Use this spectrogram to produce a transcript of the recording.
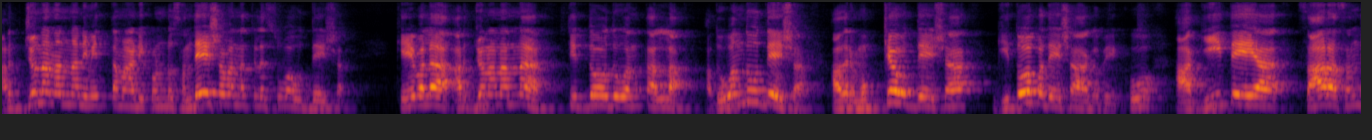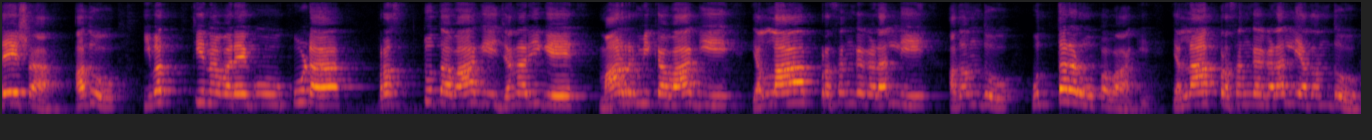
ಅರ್ಜುನನನ್ನ ನಿಮಿತ್ತ ಮಾಡಿಕೊಂಡು ಸಂದೇಶವನ್ನು ತಿಳಿಸುವ ಉದ್ದೇಶ. ಕೇವಲ ಅರ್ಜುನನನ್ನ ತಿದ್ದೋದು ಅಂತ ಅಲ್ಲ, ಅದು ಒಂದು ಉದ್ದೇಶ. ಆದರೆ ಮುಖ್ಯ ಉದ್ದೇಶ ಗೀತೋಪದೇಶ ಆಗಬೇಕು. ಆ ಗೀತೆಯ ಸಾರ ಸಂದೇಶ ಅದು ಇವತ್ತಿನವರೆಗೂ ಕೂಡ ಪ್ರಸ್ತುತವಾಗಿ ಜನರಿಗೆ ಮಾರ್ಮಿಕವಾಗಿ ಎಲ್ಲ ಪ್ರಸಂಗಗಳಲ್ಲಿ ಅದೊಂದು ಉತ್ತರ ರೂಪವಾಗಿ, ಎಲ್ಲ ಪ್ರಸಂಗಗಳಲ್ಲಿ ಅದೊಂದು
